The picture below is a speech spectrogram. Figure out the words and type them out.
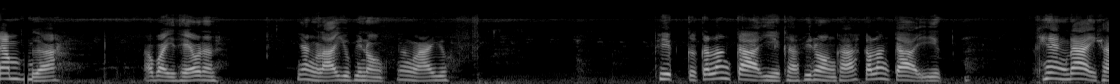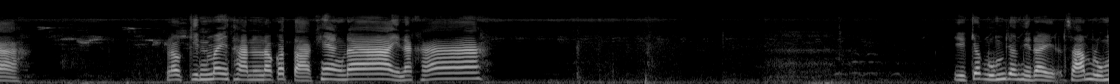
ย่ำเหลือ เอาใบแถวนั่นยังหลายอยู่พี่น้องยังหลายอยู่พริกก็กำลังกาอีกค่ะ พี่น้องคะกำลังกาอีก แห้งได้ค่ะ เรากินไม่ทันเราก็ตากแห้งได้นะคะอีกจักหลุมจังสิได้สามหลุม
